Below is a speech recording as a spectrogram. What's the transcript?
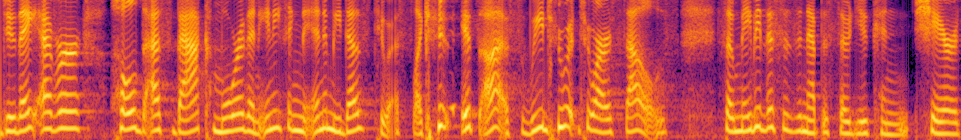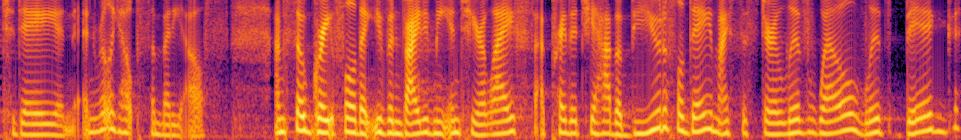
do they ever hold us back more than anything the enemy does to us? Like it's us, we do it to ourselves. So maybe this is an episode you can share today and, and really help somebody else. I'm so grateful that you've invited me into your life. I pray that you have a beautiful day, my sister. Live well, live big.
